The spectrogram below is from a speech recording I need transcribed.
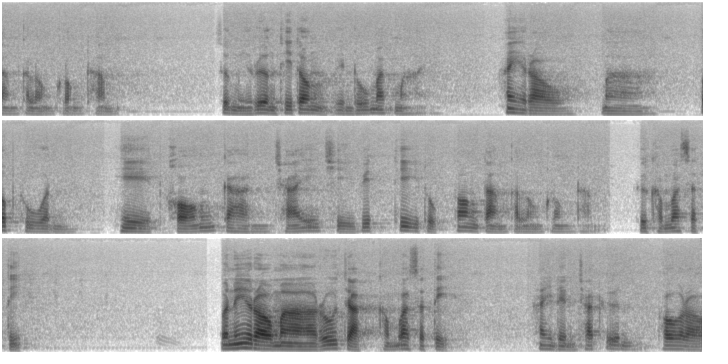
ตามครรลองคลองธรรม ซึ่งมีเรื่องที่ต้องเรียนรู้มากมาย ให้เรามาทบทวนเหตุของการใช้ชีวิตที่ถูกต้องตามคลองครองธรรม คือคำว่าสติ วันนี้เรามารู้จักคำว่าสติให้เด่นชัดขึ้น เพราะเรา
